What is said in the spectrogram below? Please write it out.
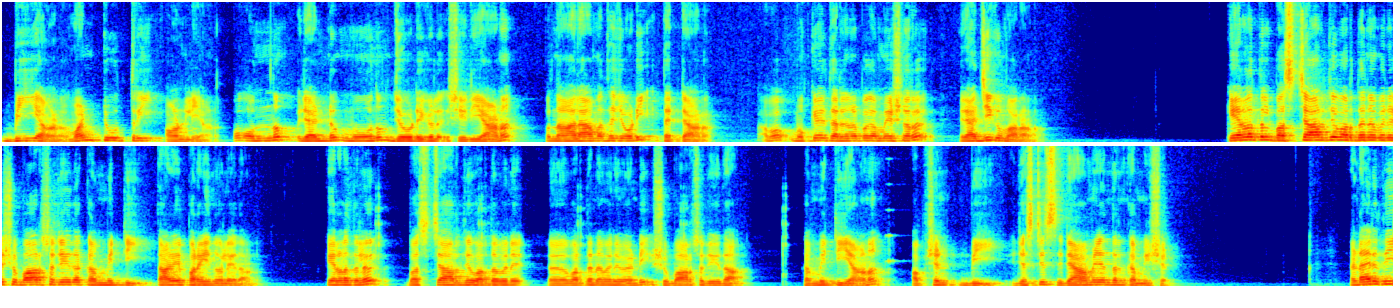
ബി ആണ്. വൺ ടു ത്രീ ഓൺലി ആണ്. അപ്പോൾ ഒന്നും രണ്ടും മൂന്നും ജോഡികൾ ശരിയാണ്. അപ്പോൾ നാലാമത്തെ ജോഡി തെറ്റാണ്. അപ്പോൾ മുഖ്യ തെരഞ്ഞെടുപ്പ് കമ്മീഷണർ രാജീവ്കുമാറാണ്. കേരളത്തിൽ ബസ് ചാർജ് വർധനവിന് ശുപാർശ ചെയ്ത കമ്മിറ്റി താഴെ പറയുന്ന പോലെ ഏതാണ് കേരളത്തിൽ ബസ് ചാർജ് വർധവിന് വർധനവിന് വേണ്ടി ശുപാർശ ചെയ്ത കമ്മിറ്റിയാണ് option B justice Ramachandran commission. രണ്ടായിരത്തി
